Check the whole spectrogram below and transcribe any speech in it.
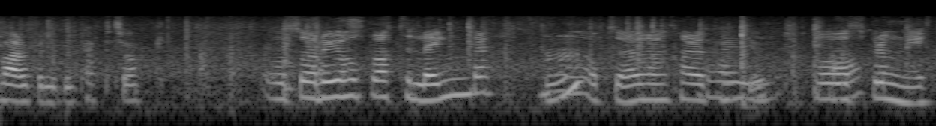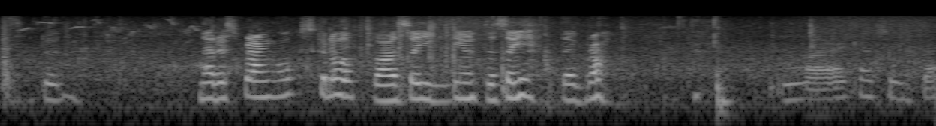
Bara för lite peptalk. Och så har du ju hoppat längd Mm. också har jag jag gjort. Och Ja. sprungit. Du, när du sprang och skulle hoppa så gick det ju inte så jättebra. Nej, kanske inte.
